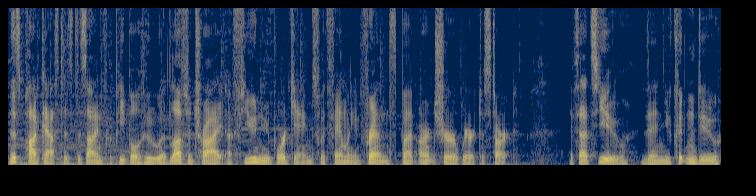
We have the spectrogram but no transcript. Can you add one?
This podcast is designed for people who would love to try a few new board games with family and friends, but aren't sure where to start. If that's you, then you couldn't do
